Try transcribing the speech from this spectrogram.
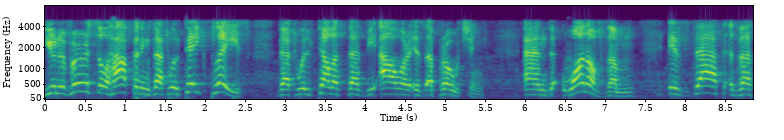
universal happenings that will take place that will tell us that the hour is approaching and one of them is that the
